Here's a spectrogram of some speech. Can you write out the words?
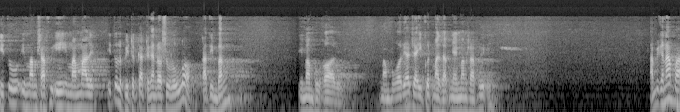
itu Imam Syafi'i, Imam Malik itu lebih dekat dengan Rasulullah ketimbang Imam Bukhari. Imam Bukhari aja ikut mazhabnya Imam Syafi'i. Tapi kenapa?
